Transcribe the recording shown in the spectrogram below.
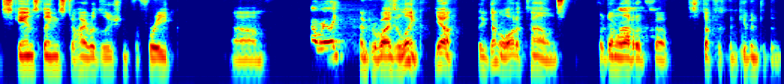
scans things to high resolution for free, um, Oh, really? and provides a link. Yeah, they've done a lot of towns or done a lot of uh, stuff that's been given to them.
